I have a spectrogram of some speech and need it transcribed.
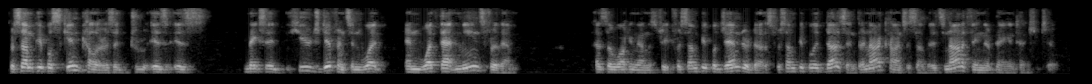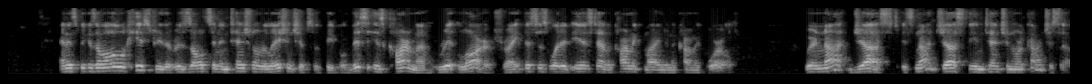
for some people, skin color is, a, is, is makes a huge difference in what and what that means for them as they're walking down the street. For some people, gender does. For some people, it doesn't. They're not conscious of it. It's not a thing they're paying attention to. And it's because of a whole history that results in intentional relationships with people. This is karma writ large, right? This is what it is to have a karmic mind in a karmic world we're not just, it's not just the intention we're conscious of.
